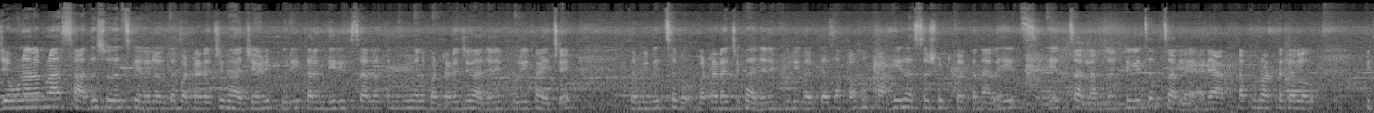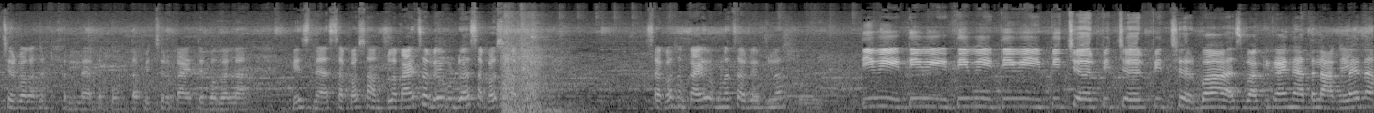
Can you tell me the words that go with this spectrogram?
जेवणाला पण आज साधं सुधंच केलेलं होतं बटाट्याची भाजी आणि पुरी कारण दिदीच चाललं तर मी मला बटाट्याची भाजी आणि पुरी खायचे. तर मी नीटचं बटाट्याची भाजी आणि पुरी करते. सकाळपासून काही जास्त शूट करता नाही आलं हेच हेच चाललं आमचं टी व्हीचंच चाललं आहे. आणि आत्ता पण वाटतं त्याला पिक्चर बघायचं ठरलं आहे आता कोणता पिक्चर काय ते बघायला. हेच नाही आज सकाळपासून तुला काय चालू आहे कुठं सकाळपासून आपलं सकाळसून काय बघणं चालू आहे आपलं? T V T V T V T V picture picture picture बस. बाकी काही नाही आता लागलं आहे ना.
